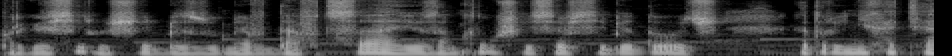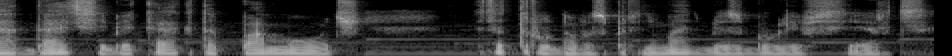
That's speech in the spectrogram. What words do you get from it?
Прогрессирующее безумие вдовца и замкнувшаяся в себе дочь, которые не хотят дать себе как-то помочь – это трудно воспринимать без боли в сердце.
